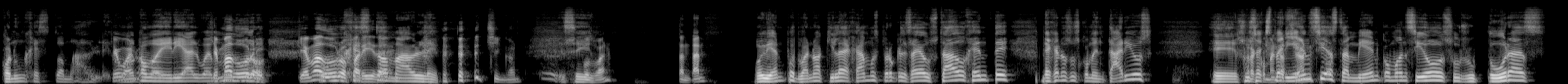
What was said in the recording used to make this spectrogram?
con un gesto amable. Qué bueno. Como diría el buen Qué maduro. Qué maduro, Un gesto amable. Chingón. Sí. Pues bueno. Tan tan. Muy bien, pues bueno, aquí la dejamos. Espero que les haya gustado, gente. Déjenos sus comentarios, eh, sus experiencias también, cómo han sido sus rupturas.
